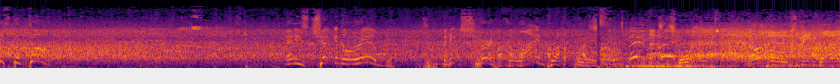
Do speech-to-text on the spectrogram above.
missed the dunk. And he's checking the rim to make sure it's uh-huh. aligned properly. And that's the score. The O's, meanwhile,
